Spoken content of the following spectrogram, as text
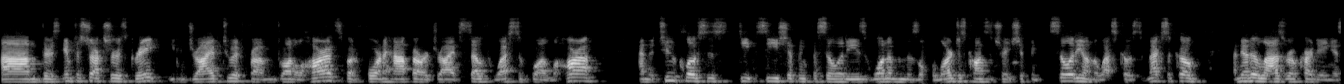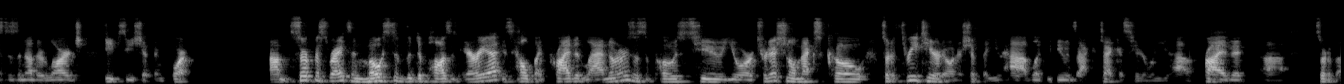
Um, there's infrastructure is great. You can drive to it from Guadalajara. It's about a four and a half hour drive southwest of Guadalajara. And the two closest deep sea shipping facilities, one of them is the largest concentrate shipping facility on the west coast of Mexico, and the other, Lázaro Cárdenas, is another large deep sea shipping port. Um, surface rights in most of the deposit area is held by private landowners as opposed to your traditional Mexico sort of three-tiered ownership that you have, like we do in Zacatecas here, where you have private, uh, sort of a,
